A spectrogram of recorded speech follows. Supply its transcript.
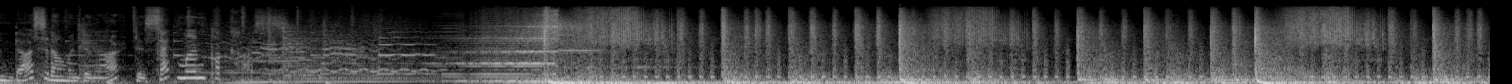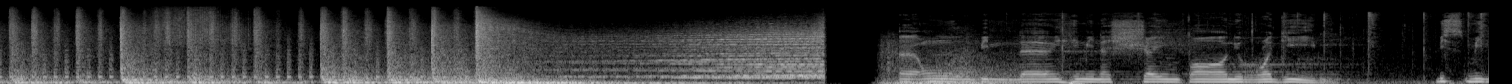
Anda sedang mendengar The Segment Podcast. أعوذ بالله من الشيطان الرجيم بسم الله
